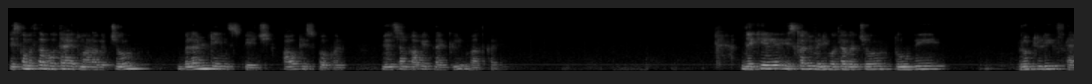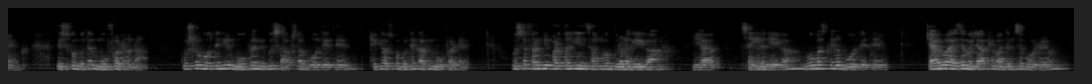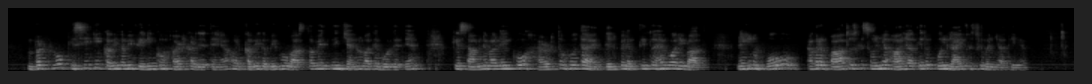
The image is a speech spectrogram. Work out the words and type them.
इसका मतलब होता है तुम्हारा बच्चों blunt in speech outspoken जो इंसान काफ़ी फ्रेंकली बात करे देखिए, इसका जो मीनिंग होता है बच्चों टू बी ब्रूटली फ्रैंक इसको बोलते हैं मुफट होना। कुछ लोग बोलते हैं कि मुँह पर बिल्कुल साफ़ साफ़ बोल देते हैं, ठीक है, उसको बोलते हैं काफ़ी मुफट है। उससे फ़र्क नहीं पड़ता कि इंसान को बुरा लगेगा या सही लगेगा, वो बस कहीं बोल देते हैं। चाहे वो ऐसे मज़ाक के माध्यम से बोल रहे हो बट वो किसी की कभी कभी फीलिंग को हर्ट कर देते हैं और कभी कभी वो वास्तव में इतनी जनरल बातें बोल देते हैं कि सामने वाले को हर्ट तो होता है, दिल पे लगती तो है वो वाली बात, लेकिन वो अगर बात उसके समझ में आ जाती है तो पूरी लाइफ उसकी बन जाती है।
